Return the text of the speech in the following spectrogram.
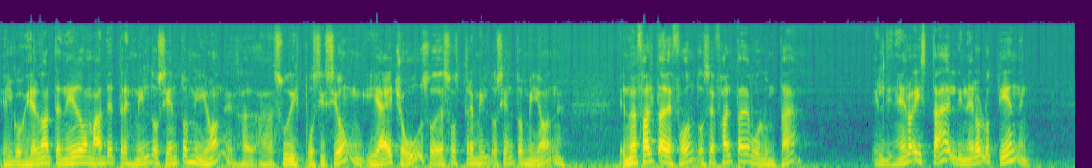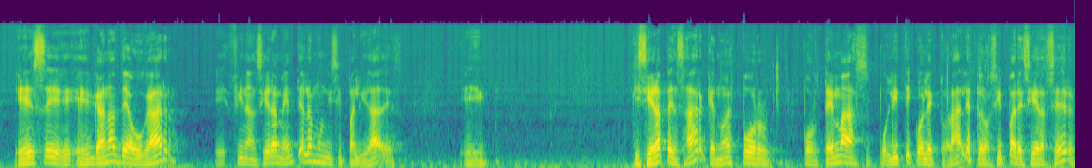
el gobierno ha tenido más de 3.200 millones a, su disposición y ha hecho uso de esos 3.200 millones. Eh, no es falta de fondos, es falta de voluntad. El dinero ahí está, el dinero lo tienen. Es, eh, ganas de ahogar eh, financieramente a las municipalidades. quisiera pensar que no es por, por temas político-electorales, pero sí pareciera ser.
